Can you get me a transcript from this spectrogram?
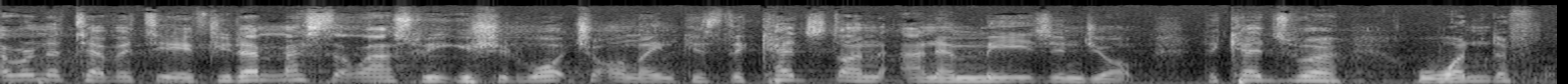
our nativity, if you didn't miss it last week, you should watch it online because the kids done an amazing job. The kids were wonderful.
